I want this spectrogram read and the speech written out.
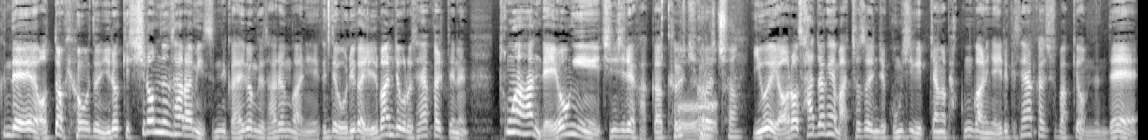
근데 어떤 경우든 이렇게 실없는 사람이 있습니까? 해병대 사령관이. 근데 우리가 일반적으로 생각할 때는 통화한 내용이 진실에 가깝고 그렇죠. 그렇죠. 이후에 여러 사정에 맞춰서 이제 공식 입장을 바꾼 거 아니냐 이렇게 생각할 수밖에 없는데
